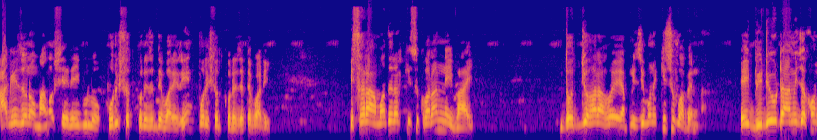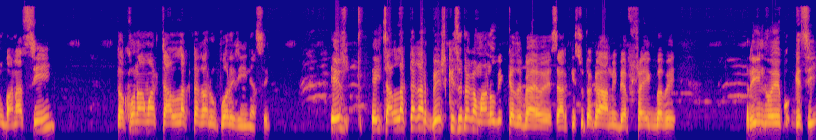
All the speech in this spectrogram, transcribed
আগে যেন মানুষের এইগুলো পরিশোধ করে যেতে পারি, ঋণ পরিশোধ করে যেতে পারি। এছাড়া আমাদের আর কিছু করার নেই ভাই। ধৈর্যহারা হয়ে আপনি জীবনে কিছু পাবেন না। এই ভিডিওটা আমি যখন বানাচ্ছি, তখন আমার চার লাখ টাকার উপরে ঋণ আছে। এর এই চার লাখ টাকার বেশ কিছু টাকা মানবিক কাজে ব্যয় হয়েছে। আর কিছু টাকা আমি ব্যবসায়িক ভাবে ঋণ হয়ে গেছি।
